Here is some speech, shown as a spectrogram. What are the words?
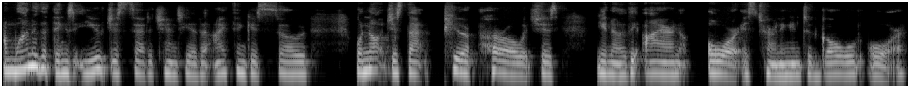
And one of the things that you've just said, Achintya, that I think is so, well, not just that pure pearl, which is, you know, the iron ore is turning into gold ore.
